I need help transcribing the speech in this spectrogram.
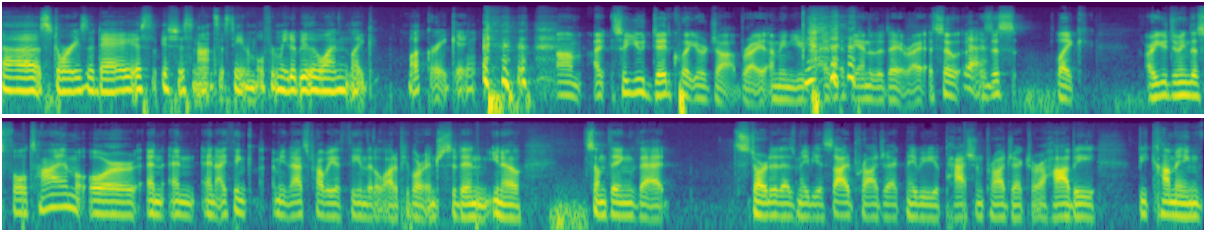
uh, stories a day, it's, it's just not sustainable for me to be the one like muckraking. um, I, so you did quit your job, right? I mean, you at, at the end of the day, right? So Yeah. is this like, are you doing this full time, or and and and I think I mean that's probably a theme that a lot of people are interested in. You know, something that started as maybe a side project, maybe a passion project or a hobby, becoming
